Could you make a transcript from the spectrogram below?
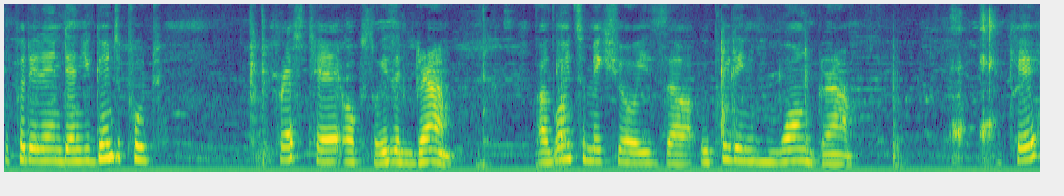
you put it in then you're going to put press here so is in gram. I'm going to make sure is uh, we put in one gram. Okay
